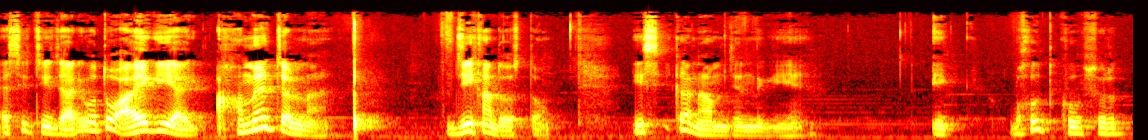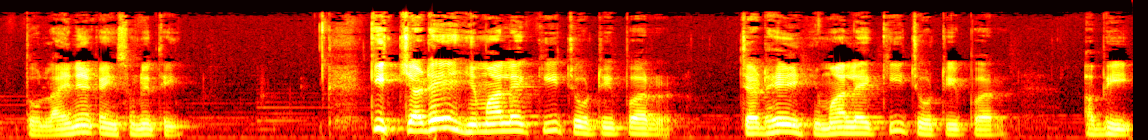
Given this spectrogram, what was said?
ऐसी चीज़ आ रही है, वो तो आएगी आएगी। हमें चलना है। जी हाँ दोस्तों। इसी का नाम ज़िंदगी है। एक बहुत खूबसूरत तो लाइनें कहीं सुनी थी कि चढ़े हिमालय की चोटी पर, चढ़े हिमालय की चोटी पर अभी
